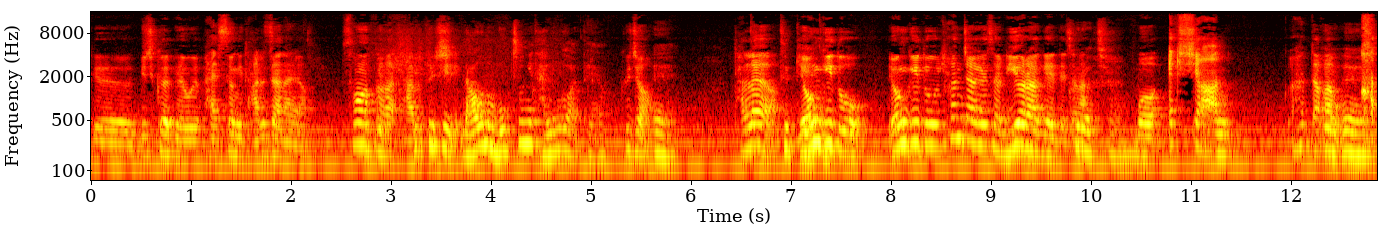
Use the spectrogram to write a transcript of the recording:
그 뮤지컬 배우의 발성이 다르잖아요. 성악가가 다르듯이. 나오는 목청이 다른 것 같아요. 그죠? 네, 달라요. 연기도 연기도 현장에서 리얼하게 해야 되잖아. 그렇죠. 뭐 액션 했다가 네, 네. 컷,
